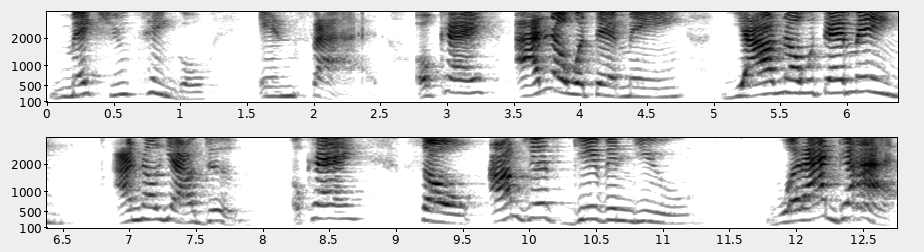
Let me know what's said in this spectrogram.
makes you tingle inside. Okay? I know what that means. Y'all know what that means. I know y'all do. Okay? So I'm just giving you what I got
